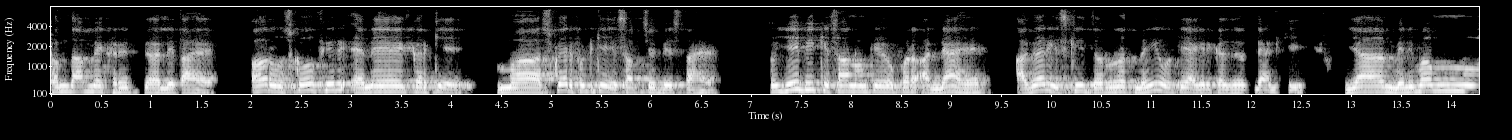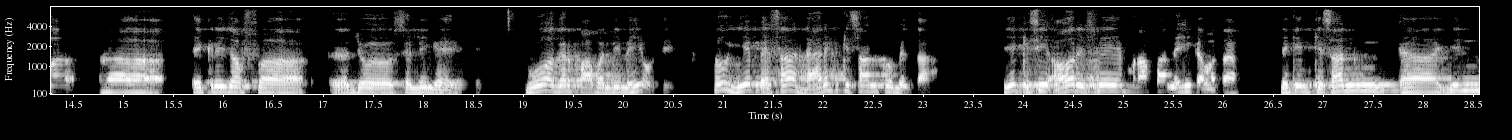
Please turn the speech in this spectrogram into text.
कम दाम में खरीद लेता है और उसको फिर एनए करके स्क्वायर फुट के हिसाब से बेचता है। तो ये भी किसानों के ऊपर अन्याय है। अगर इसकी ज़रूरत नहीं होती एग्रीकल्चर लैंड की, या मिनिमम एकरेज ऑफ़ जो सेलिंग है, वो अगर पाबंदी नहीं होती तो ये पैसा डायरेक्ट किसान को मिलता। ये किसी और इसमें मुनाफा नहीं कमाता, लेकिन किसान इन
